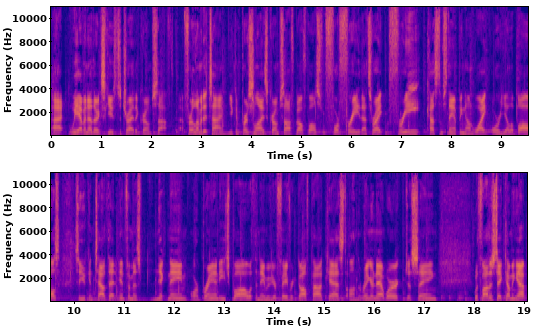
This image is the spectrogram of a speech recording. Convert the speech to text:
uh, we have another excuse to try the Chrome Soft. Uh, for a limited time, you can personalize Chrome Soft golf balls for free. That's right, free custom stamping on white or yellow balls, so you can tout that infamous nickname or brand each ball with the name of your favorite golf podcast on the Ringer Network. Just saying. With Father's Day coming up,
